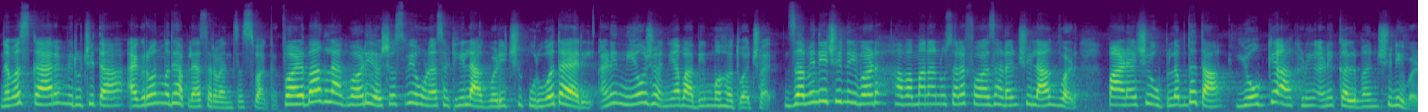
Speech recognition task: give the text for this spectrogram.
नमस्कार मी रुचिता ॲग्रोनमध्ये आपल्या सर्वांचं स्वागत. फळबाग लागवड यशस्वी होण्यासाठी लागवडीची पूर्वतयारी आणि नियोजन या बाबी महत्त्वाच्या आहेत. जमिनीची निवड हवामानानुसार फळझाडांची लागवड पाण्याची उपलब्धता योग्य आखणी आणि कलमांची निवड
